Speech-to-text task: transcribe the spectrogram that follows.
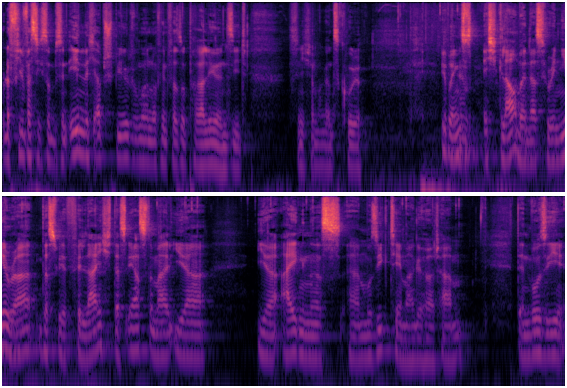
Oder viel, was sich so ein bisschen ähnlich abspielt, wo man auf jeden Fall so Parallelen sieht. Das finde ich nochmal ganz cool. Übrigens, ich glaube, dass Rhaenyra, dass wir vielleicht das erste Mal ihr, ihr eigenes äh, Musikthema gehört haben. Denn wo sie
